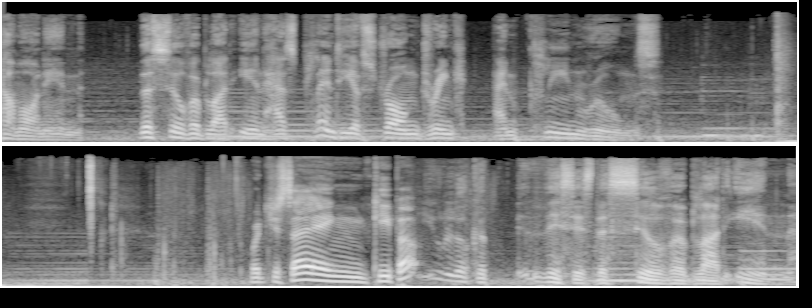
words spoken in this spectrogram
Come on in. The Silverblood Inn has plenty of strong drink and clean rooms. What you saying, keeper? You look at... This is the Silverblood Inn.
